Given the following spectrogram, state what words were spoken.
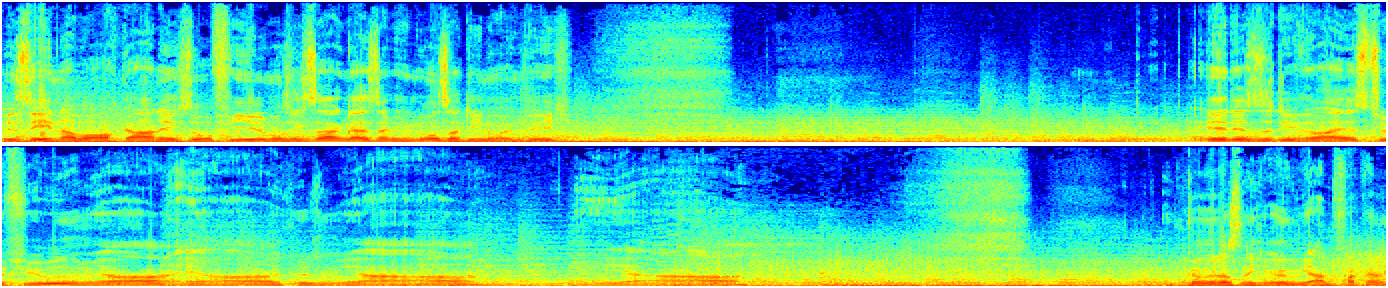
wir sehen aber auch gar nicht so viel, muss ich sagen. Da ist nämlich ein großer Dino im Weg. It is a device to fuel. Ja, ja, ja, ja. Können wir das nicht irgendwie anfackeln?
